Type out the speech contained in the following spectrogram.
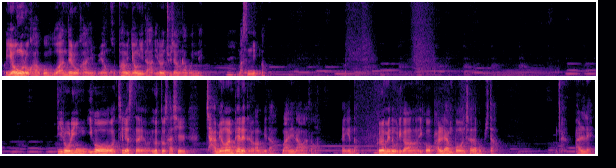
그 0으로 가고 무한대로 가면 곱하면 0이다 이런 주장을 하고 있네. 네. 맞습니까? 띠로링 이거 틀렸어요. 이것도 사실 자명한 편에 들어갑니다. 많이 나와서 알겠나? 그러면 우리가 이거 발레 한번 찾아봅시다. 발레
